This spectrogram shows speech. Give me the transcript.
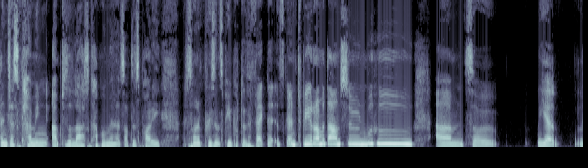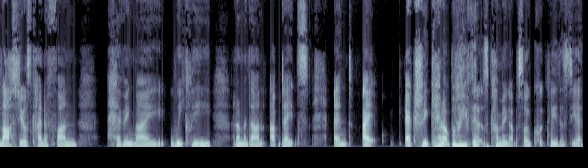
and just coming up to the last couple minutes of this potty, I just want to present people to the fact that it's going to be Ramadan soon. Woohoo! Um, so yeah, last year was kind of fun having my weekly Ramadan updates and I actually cannot believe that it's coming up so quickly this year.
